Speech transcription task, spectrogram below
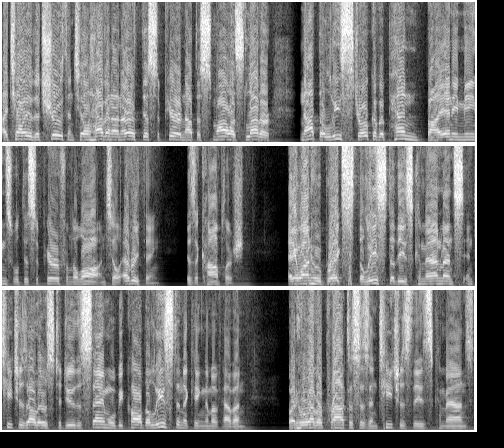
I tell you the truth, until heaven and earth disappear, not the smallest letter, not the least stroke of a pen by any means will disappear from the law until everything is accomplished. Anyone who breaks the least of these commandments and teaches others to do the same will be called the least in the kingdom of heaven. But whoever practices and teaches these commands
